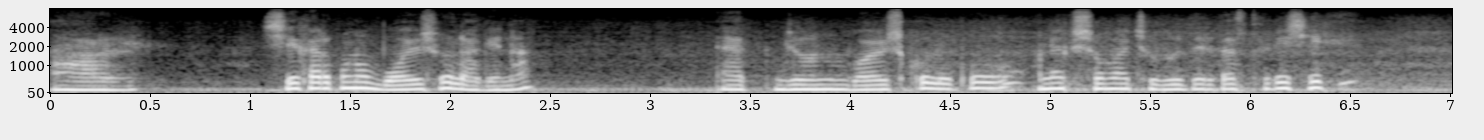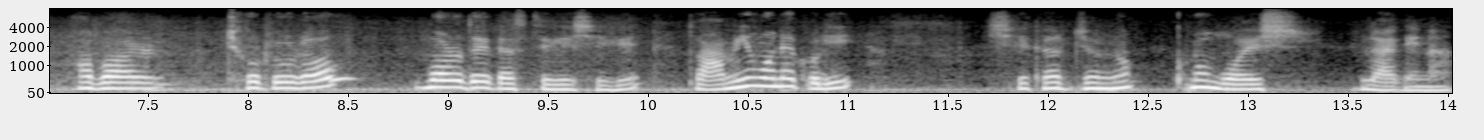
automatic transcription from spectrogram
আর শেখার কোনো বয়সও লাগে না। একজন বয়স্ক লোকও অনেক সময় ছোটদের কাছ থেকে শেখে, আবার ছোটরাও বড়দের কাছ থেকে শেখে। তো আমি মনে করি শেখার জন্য কোনো বয়স লাগে না।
